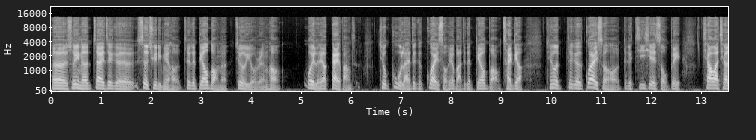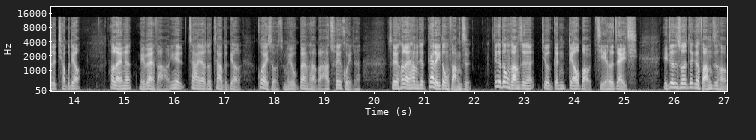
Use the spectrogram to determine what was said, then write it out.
呃，所以呢，在这个社区里面哈，这个碉堡呢，就有人哈，为了要盖房子，就雇来这个怪手要把这个碉堡拆掉，结果这个怪手哈，这个机械手背敲啊敲就敲不掉。后来呢，没办法啊，因为炸药都炸不掉了，怪手怎么有办法把它摧毁呢？所以后来他们就盖了一栋房子，这个栋房子呢就跟碉堡结合在一起，也就是说这个房子哈，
